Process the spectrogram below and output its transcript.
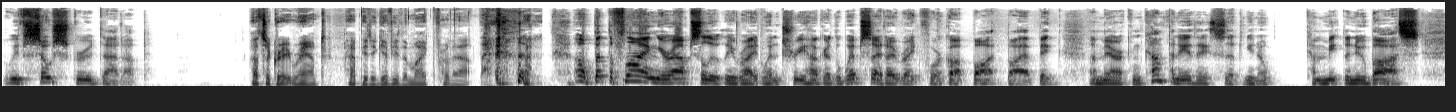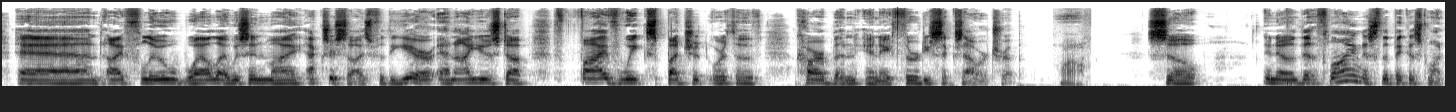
We've so screwed that up. That's a great rant. Happy to give you the mic for that. oh, but the flying, you're absolutely right. When Treehugger, the website I write for, got bought by a big American company, they said, you know, come meet the new boss. And I flew while I was in my exercise for the year, and I used up five weeks' budget worth of carbon in a 36 hour trip. Wow. So, you know, the flying is the biggest one.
